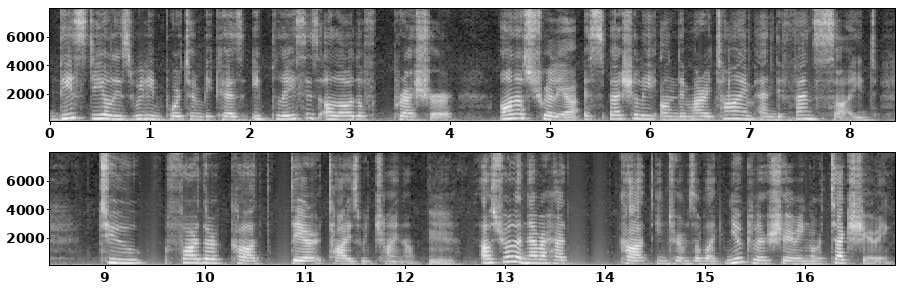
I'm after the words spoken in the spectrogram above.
this deal is really important because it places a lot of pressure on australia especially on the maritime and defense side to further cut their ties with china. Mm. australia never had cut in terms of like nuclear sharing or tech sharing.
